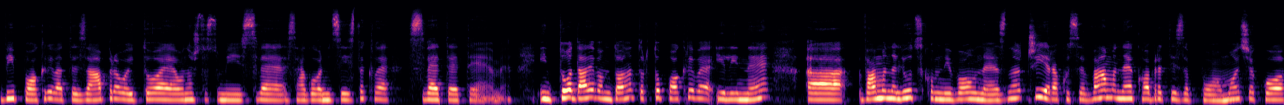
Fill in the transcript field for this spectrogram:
vi pokrivate zapravo i to je ono što su mi sve sagovornice istakle, sve te teme. I to da li vam donator to pokriva ili ne, a, vama na ljudskom nivou ne znači, jer ako se vama neko obrati za pomoć, ako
